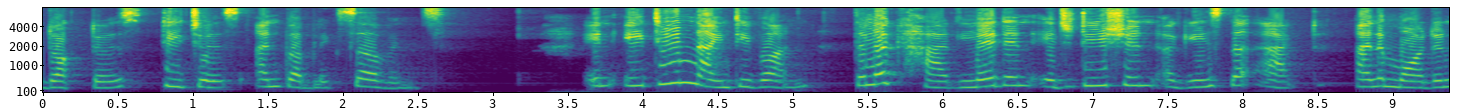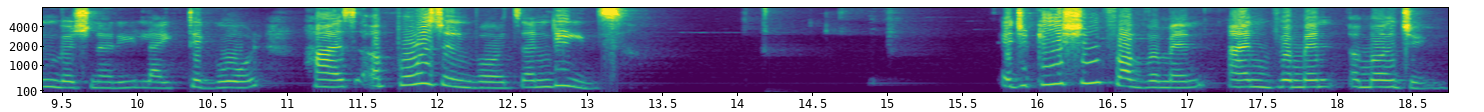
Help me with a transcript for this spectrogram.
doctors, teachers, and public servants. In 1891, Tilak had led an agitation against the act, and a modern visionary like Tagore has opposed in words and deeds. Education for women and women emerging.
